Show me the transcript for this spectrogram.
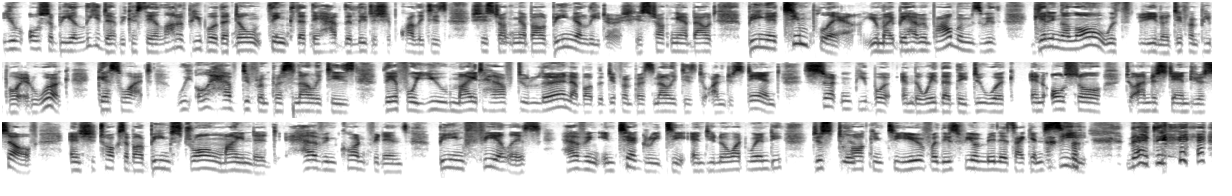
you also be a leader because there are a lot of people that don't think that they have the leadership qualities. She's talking about being a leader. She's talking about being a team player. You might be having problems with getting along with, you know, different people at work. Guess what? We all have different personalities. Therefore, you might have to learn about the different personalities to understand certain people and the way that they do work and also to understand yourself. And she talks about being strong minded, having confidence, being fearless, integrity. And you know what, Wendy? Just talking to you for these few minutes, I can see that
